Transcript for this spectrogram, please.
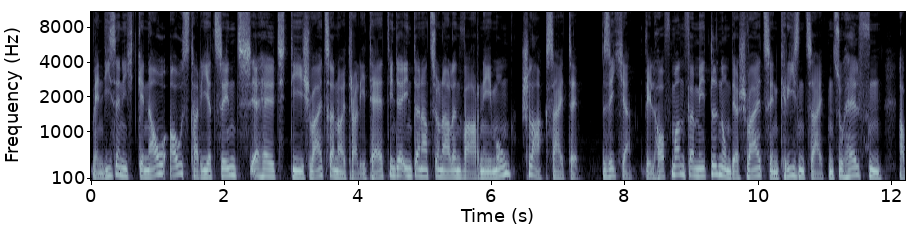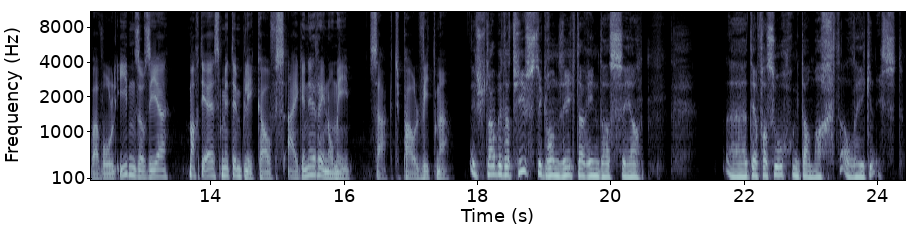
wenn diese nicht genau austariert sind, erhält die Schweizer Neutralität in der internationalen Wahrnehmung Schlagseite. Sicher will Hoffmann vermitteln, um der Schweiz in Krisenzeiten zu helfen, aber wohl ebenso sehr macht er es mit dem Blick aufs eigene Renommee, sagt Paul Wittmer. Ich glaube, der tiefste Grund liegt darin, dass er äh, der Versuchung der Macht erlegen ist,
